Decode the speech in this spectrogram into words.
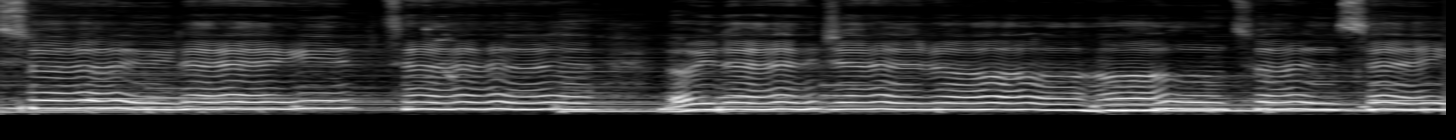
söyleyip de Öylece rahat ölseydim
